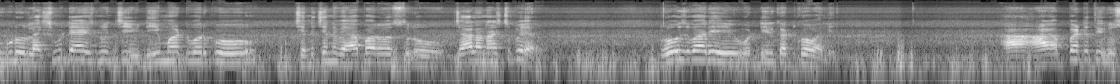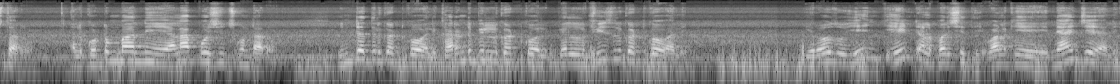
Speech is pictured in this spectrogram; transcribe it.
ఇప్పుడు లక్ష్మీ ట్యాక్స్ నుంచి డీమార్ట్ వరకు చిన్న చిన్న వ్యాపారస్తులు చాలా నష్టపోయారు. రోజువారీ వడ్డీలు కట్టుకోవాలి. ఆ- ఆ అప్పట తీరుస్తారు. వాళ్ళ కుటుంబాన్ని ఎలా పోషించుకుంటారు? ఇంటద్దులు కట్టుకోవాలి కరెంటు బిల్లులు కట్టుకోవాలి పిల్లల ఫీజులు కట్టుకోవాలి. ఈరోజు ఏం ఏంటి వాళ్ళ పరిస్థితి? వాళ్ళకి న్యాయం చేయాలి.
